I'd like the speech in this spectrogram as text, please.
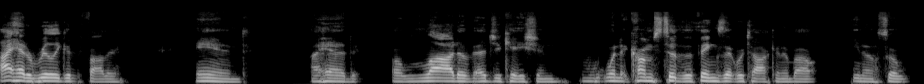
I had a really good father and I had a lot of education when it comes to the things that we're talking about you know so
